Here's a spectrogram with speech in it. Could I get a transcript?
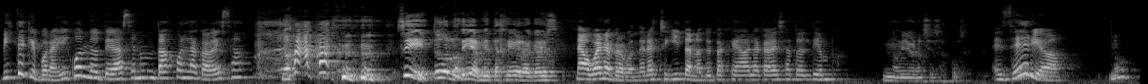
¿Viste que por ahí cuando te hacen un tajo en la cabeza? sí todos los días me tajeo la cabeza No, bueno, pero cuando eras chiquita no te tajeaba la cabeza todo el tiempo. no yo no hacía esas cosas ¿En serio? no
